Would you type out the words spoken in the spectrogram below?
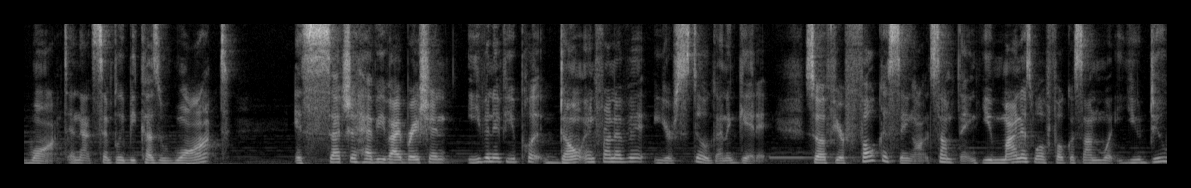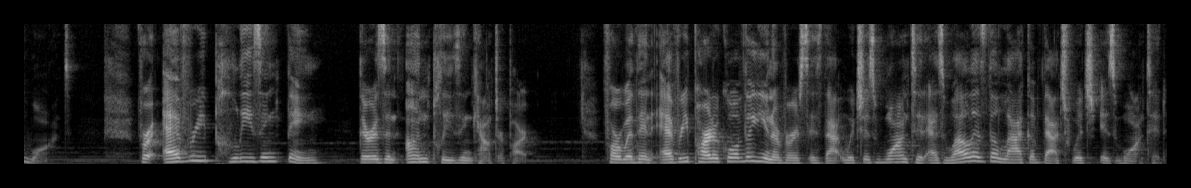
want. And that's simply because want is such a heavy vibration. Even if you put don't in front of it, you're still going to get it. So, if you're focusing on something, you might as well focus on what you do want. For every pleasing thing, there is an unpleasing counterpart. For within every particle of the universe is that which is wanted, as well as the lack of that which is wanted.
